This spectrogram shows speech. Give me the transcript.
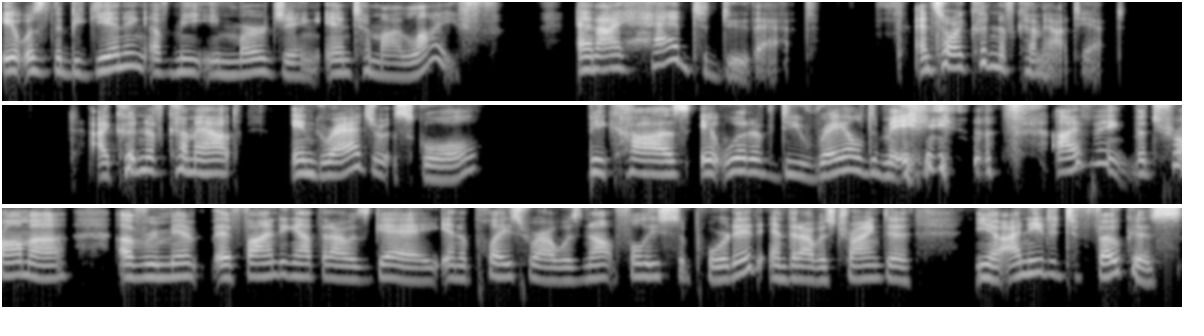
It was the beginning of me emerging into my life. And I had to do that. And so I couldn't have come out yet. I couldn't have come out in graduate school because it would have derailed me. I think the trauma of remem- finding out that I was gay in a place where I was not fully supported and that I was trying to, you know, I needed to focus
